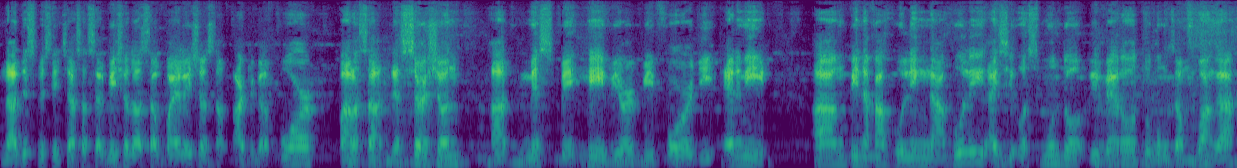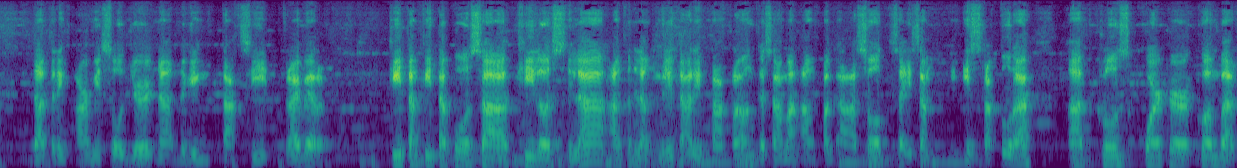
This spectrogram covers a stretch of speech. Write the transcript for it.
na-dismiss siya sa serbisyo dahil sa violations ng Article 4 para sa desertion at misbehavior before the enemy. Ang pinakahuling nahuli ay si Osmundo Rivero Tubong Zamboanga, dating army soldier na naging taxi driver. Kitang-kita po sa kilos nila ang kanilang military background kasama ang pag-aassault sa isang istruktura at close quarter combat.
